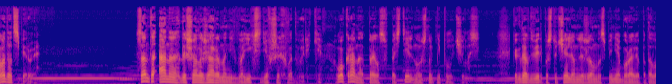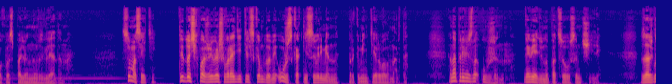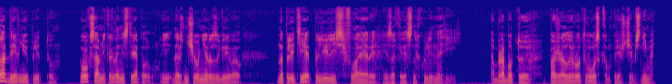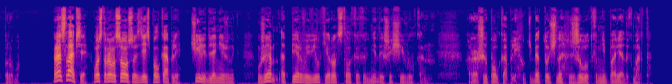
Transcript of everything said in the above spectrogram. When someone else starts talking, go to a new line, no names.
Глава 21. Санта-Ана дышала жаром на них двоих, сидевших во дворике. Ок рано отправился в постель, но уснуть не получилось. Когда в дверь постучали, он лежал на спине, буравя потолок воспаленным взглядом. — С ума сойти! Ты до сих пор живешь в родительском доме. Ужас, как несовременно! — прокомментировала Марта. Она привезла ужин, говядину под соусом чили. Зажгла древнюю плиту. Ок сам никогда не стряпал и даже ничего не разогревал. На плите пылились флаеры из окрестных кулинарий. Обработаю, пожалуй, рот воском, прежде чем снимать пробу. Расслабься. Острого соуса здесь полкапли. Чили для неженок. Уже от первой вилки рот стал как огнедышащий вулкан. Хороши полкапли. У тебя точно с желудком непорядок, Марта.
